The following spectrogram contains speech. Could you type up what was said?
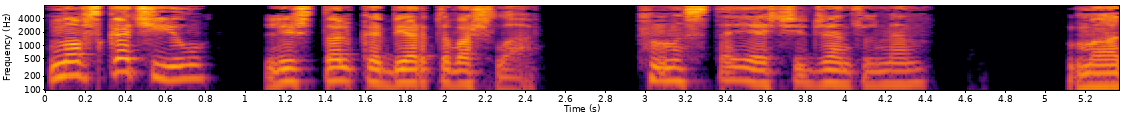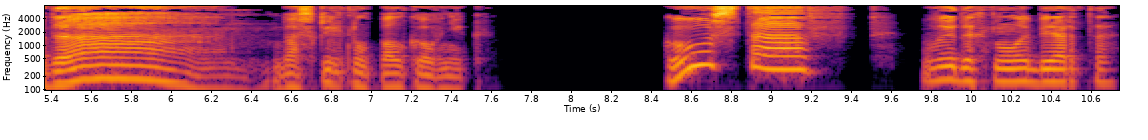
но вскочил, лишь только Берта вошла. Настоящий джентльмен. «Мадам!» — воскликнул полковник. «Густав!» — выдохнула Берта.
